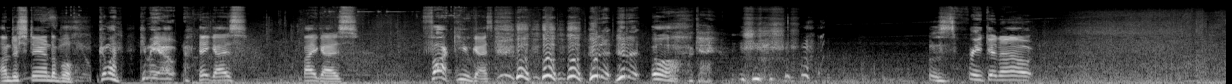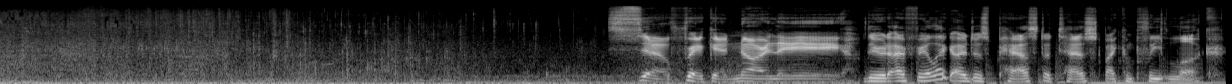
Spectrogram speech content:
Understandable. Come on, get me out. Hey guys. Bye guys. Fuck you guys. hit it, hit it. Oh, okay. I was freaking out. So freaking gnarly. Dude, I feel like I just passed a test by complete luck.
